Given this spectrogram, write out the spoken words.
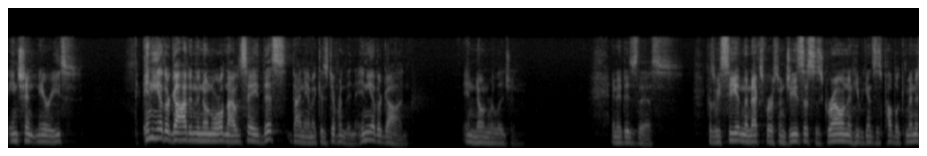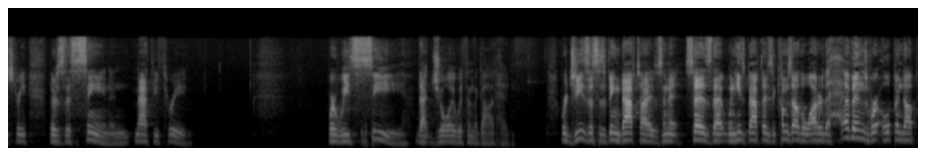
ancient Near East. Any other God in the known world, and I would say this dynamic is different than any other God in known religion. And it is this because we see in the next verse when Jesus is grown and he begins his public ministry. There's this scene in Matthew 3 where we see that joy within the Godhead. Where Jesus is being baptized, and it says that when he's baptized, he comes out of the water, the heavens were opened up,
